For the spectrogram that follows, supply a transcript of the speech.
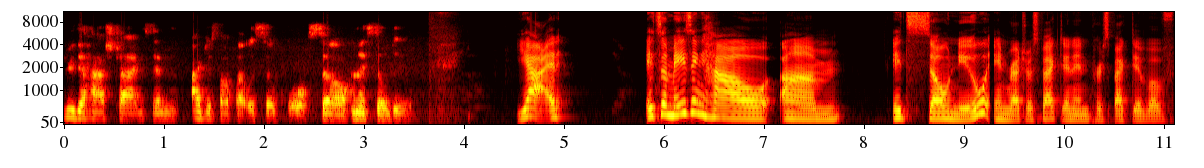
through the hashtags, and I just thought that was so cool. So, and I still do. Yeah, and it's amazing how um it's so new in retrospect and in perspective of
